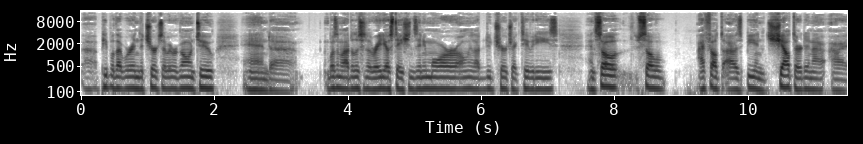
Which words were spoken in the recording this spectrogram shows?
uh, people that were in the church that we were going to, and uh, wasn't allowed to listen to the radio stations anymore. Only allowed to do church activities, and so so I felt I was being sheltered, and I I,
